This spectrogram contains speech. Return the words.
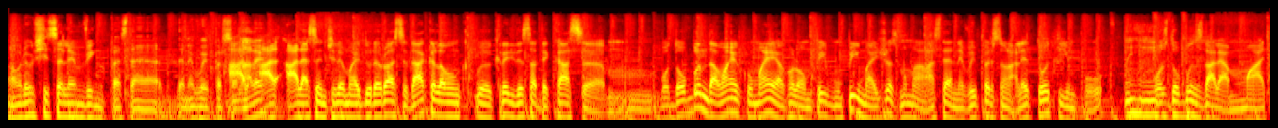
Am reușit să le înving pe astea de nevoi personale. Al, al, alea sunt cele mai dureroase. Dacă la un uh, credit ăsta de casă, m, o dobândă mai e cum mai e acolo un pic, un pic mai jos, mă, astea nevoi personale, tot timpul, mm-hmm. poți dobânzi de alea mari.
